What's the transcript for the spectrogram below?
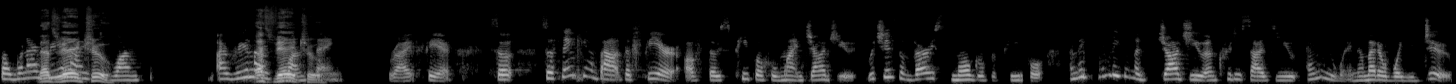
But when I That's very realized true. one I realized very one true. thing, right? Fear. So so thinking about the fear of those people who might judge you, which is a very small group of people, and they're probably going to judge you and criticize you anyway, no matter what you do.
